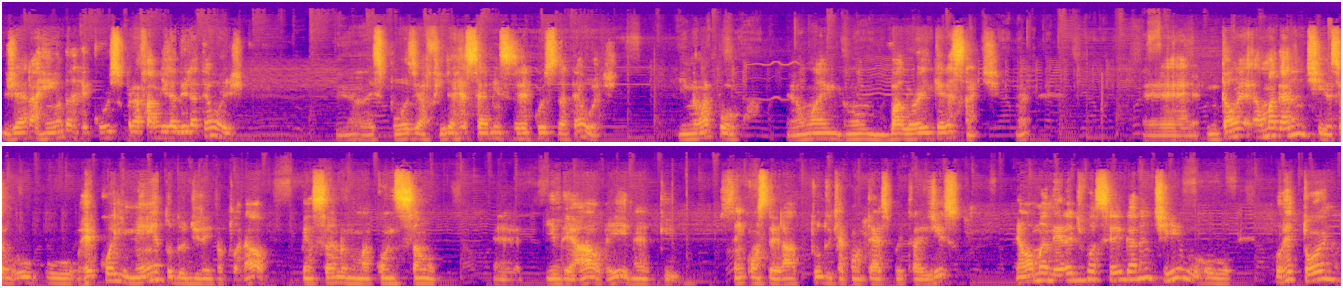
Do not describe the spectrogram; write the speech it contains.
gera renda, recurso para a família dele até hoje. A esposa e a filha recebem esses recursos até hoje. E não é pouco, é um valor interessante. Né? É, então é uma garantia. Assim, o, o, recolhimento do direito autoral, pensando numa condição é, ideal aí, né, que, sem considerar tudo que acontece por trás disso, é uma maneira de você garantir o, o retorno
